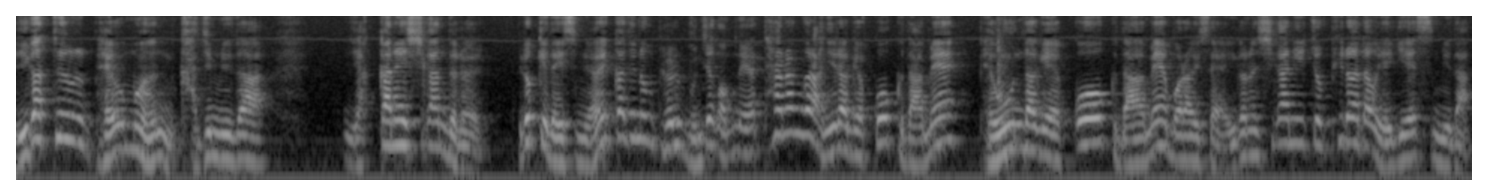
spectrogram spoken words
이 같은 배움은 가집니다. 약간의 시간들을 이렇게 돼 있습니다. 여기까지는 별 문제가 없네요. 태어난 건 아니라겠고 그 다음에 배운다고 했고 그 다음에 뭐라고 했어요. 이거는 시간이 좀 필요하다고 얘기했습니다.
